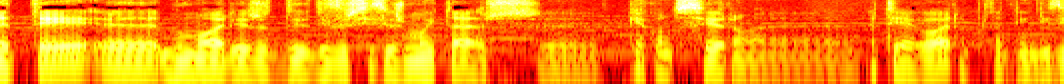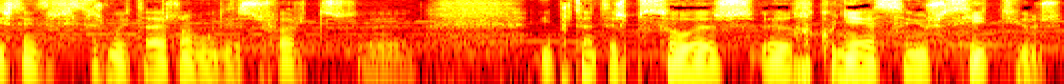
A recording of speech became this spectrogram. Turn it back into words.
até uh, memórias de, de, exercícios militares uh, que aconteceram uh, até agora, portanto ainda existem exercícios militares em algum desses fortes, e portanto as pessoas reconhecem os sítios,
